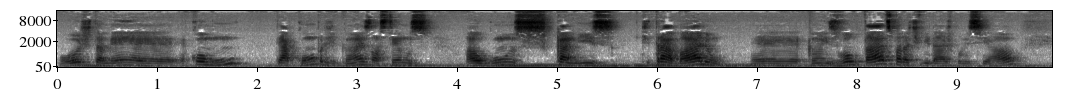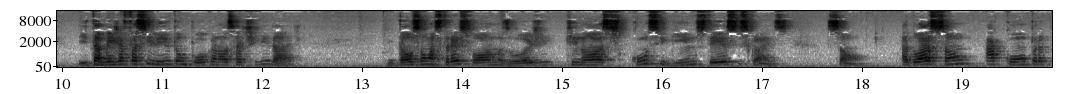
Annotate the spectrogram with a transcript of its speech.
Hoje também é, é comum ter a compra de cães. Nós temos alguns canis que trabalham é, cães voltados para a atividade policial e também já facilita um pouco a nossa atividade. Então são as três formas hoje que nós conseguimos ter esses cães. São a doação, a compra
